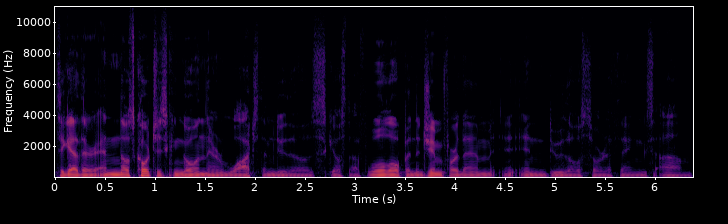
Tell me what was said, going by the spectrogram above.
together. And those coaches can go in there and watch them do those skill stuff. We'll open the gym for them and, and do those sort of things. Um,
